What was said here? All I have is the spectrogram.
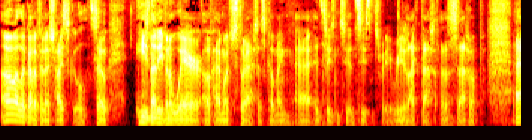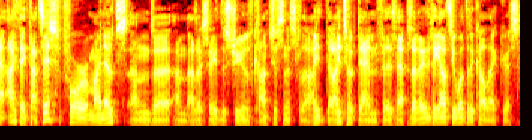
"Oh well, I've got to finish high school." So he's not even aware of how much threat is coming uh, in season two and season three. I really like that as a setup. Uh, I think that's it for my notes, and uh, and as I say, the stream of consciousness for that I, that I took down for this episode. Anything else you wanted to call out, Chris?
